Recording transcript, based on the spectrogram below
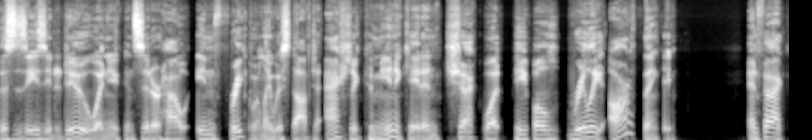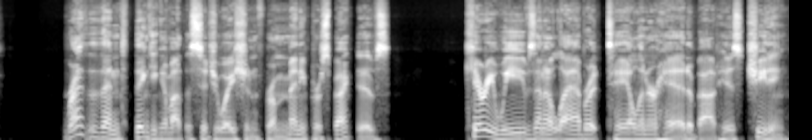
This is easy to do when you consider how infrequently we stop to actually communicate and check what people really are thinking. In fact, Rather than thinking about the situation from many perspectives, Carrie weaves an elaborate tale in her head about his cheating.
